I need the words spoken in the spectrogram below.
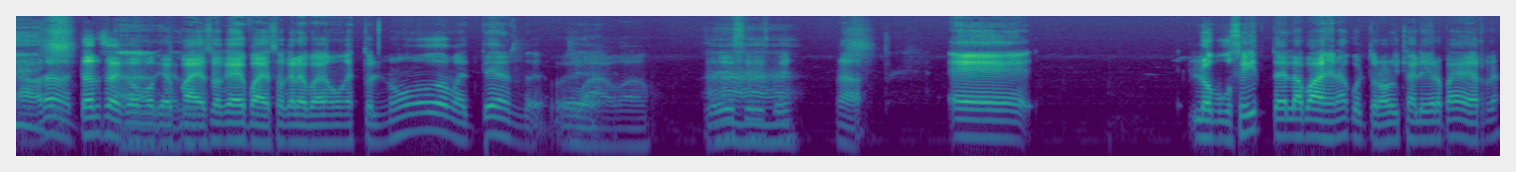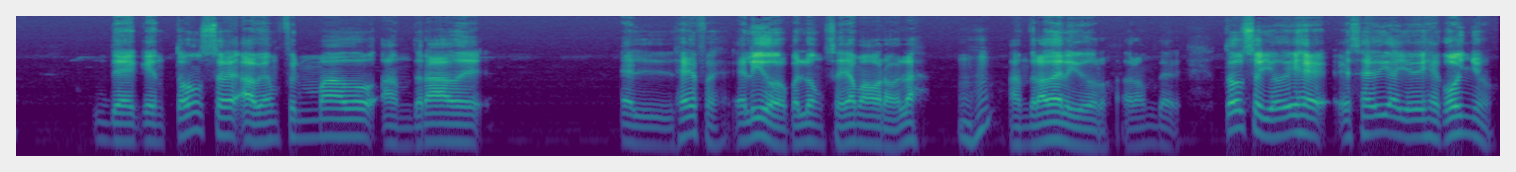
Cabrón, entonces, Ah, como que diablo. para eso que para eso que le peguen un estornudo, ¿me entiendes? Wow, wow. Sí, sí, sí. Ah, Nada. Eh, lo pusiste en la página Cultura Lucha Libre PR de que entonces habían firmado Andrade, el jefe, el ídolo, perdón, se llama ahora, ¿verdad? Andrade el ídolo. hablaron de él. Entonces yo dije, ese día yo dije, coño,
